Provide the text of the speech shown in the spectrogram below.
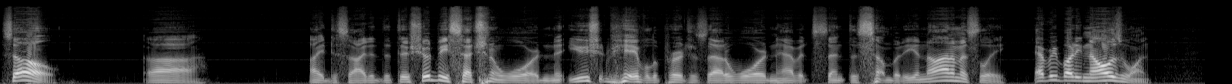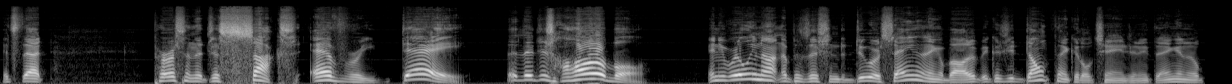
So, uh, I decided that there should be such an award and that you should be able to purchase that award and have it sent to somebody anonymously. Everybody knows one. It's that person that just sucks every day. They're just horrible. And you're really not in a position to do or say anything about it because you don't think it'll change anything and it'll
